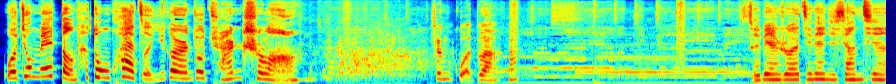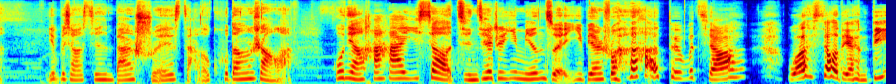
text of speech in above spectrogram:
我就没等他动筷子，一个人就全吃了，真果断哈！随便说今天去相亲，一不小心把水洒到裤裆上了，姑娘哈哈一笑，紧接着一抿嘴，一边说哈哈对不起啊，我笑点低，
